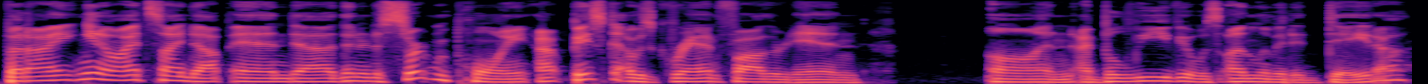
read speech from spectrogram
But I, you know, I'd signed up, and uh, then at a certain point, I, basically, I was grandfathered in on. I believe it was unlimited data.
